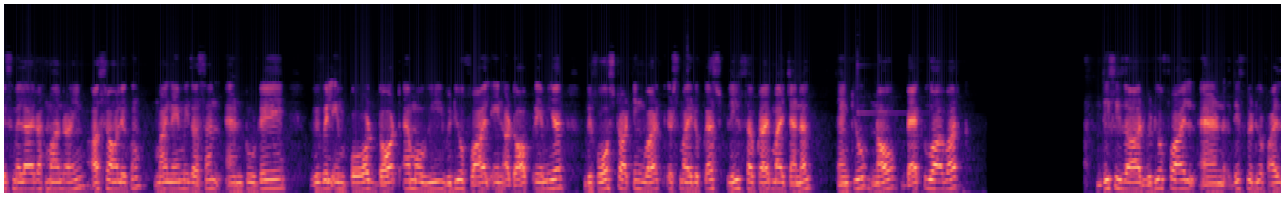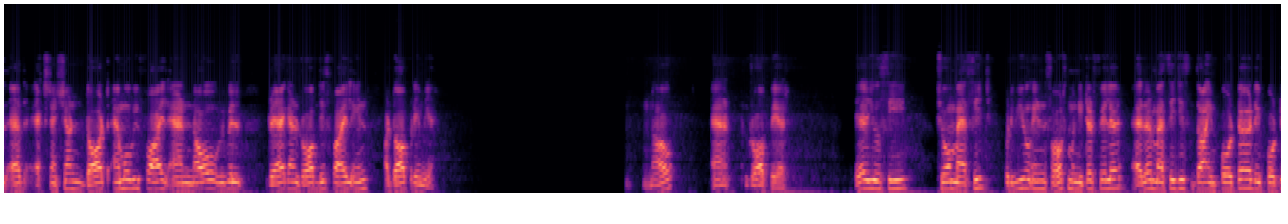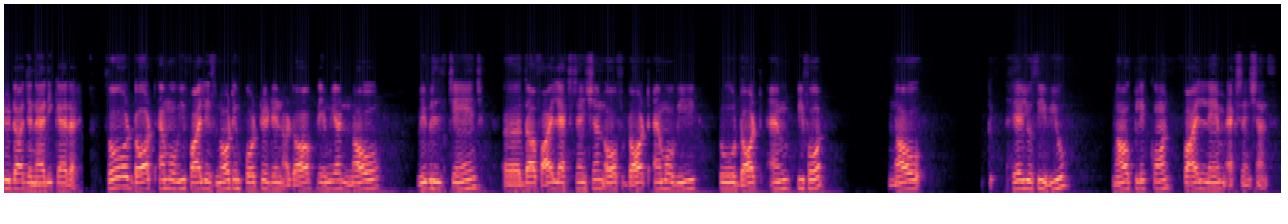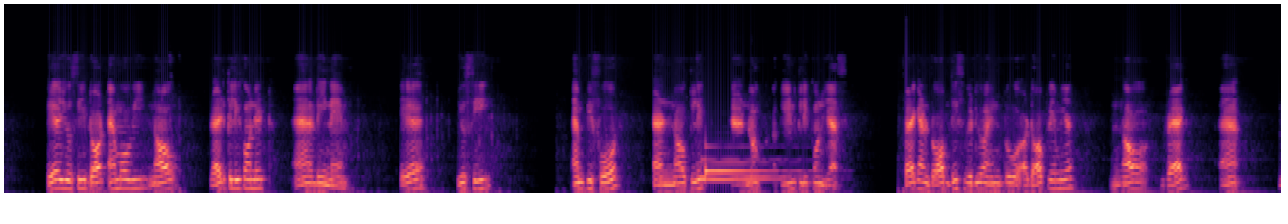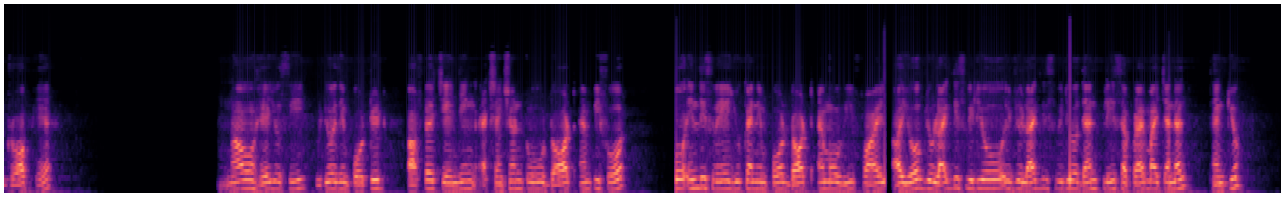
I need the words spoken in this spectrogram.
Bismillahirrahmanirrahim. Assalamualaikum. My name is Hassan and today we will import .mov video file in Adobe Premiere. Before starting work, it's my request please subscribe my channel. Thank you. Now back to our work. This is our video file and this video file has extension .mov file and now we will drag and drop this file in Adobe Premiere. Now and drop here. Here you see show message preview in source monitor failure error message is the importer reported a generic error. So dot .mov file is not imported in Adobe Premiere. Now we will change uh, the file extension of .mov to .mp4. Now here you see view. Now click on file name extensions here you see .mov now right click on it and rename. Here you see mp4 and now click and now again click on yes. Drag and drop this video into Adobe Premiere. Now drag and drop here. Now here you see video is imported after changing extension to .mp4 so in this way you can import .mov file. I hope you like this video. If you like this video then please subscribe my channel. Thank you.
